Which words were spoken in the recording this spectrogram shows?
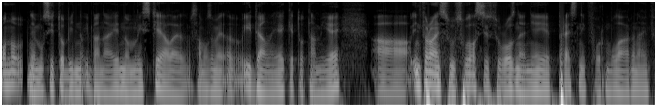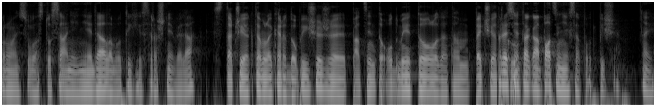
ono nemusí to byť iba na jednom liste, ale samozrejme ideálne je, keď to tam je. A informované sú súhlasy sú rôzne, nie je presný formulár na informovaný súhlas, to sa ani nedá, lebo tých je strašne veľa. Stačí, ak tam lekár dopíše, že pacient to odmietol, dá tam pečiatku. Presne tak a pacient nech sa podpíše. Hej.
